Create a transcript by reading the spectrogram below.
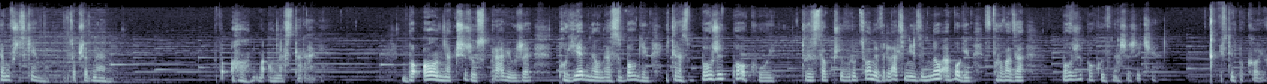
temu wszystkiemu, co przed nami. Bo On ma o nas staranie. Bo On na krzyżu sprawił, że pojednał nas z Bogiem i teraz Boży pokój, który został przywrócony w relacji między mną a Bogiem, wprowadza Boży pokój w nasze życie. I w tym pokoju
